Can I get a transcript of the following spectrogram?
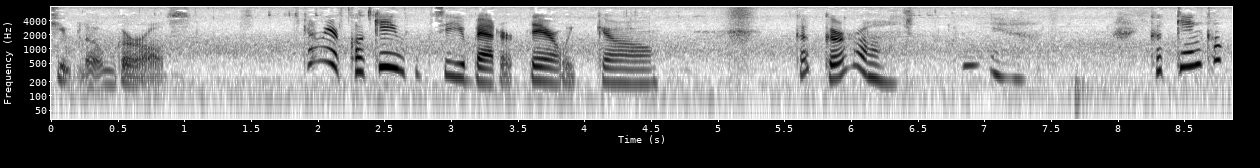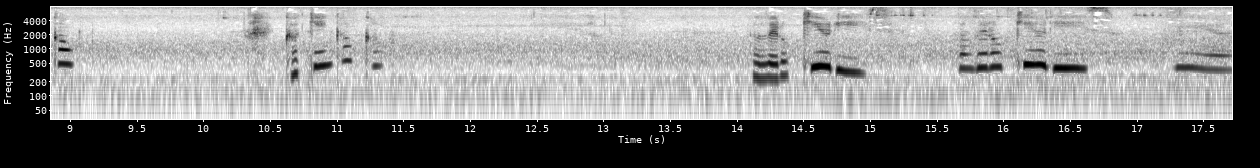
Cute little girls. Come here, Cookie. We can see you better. There we go. Good girl. Yeah. Cookie and Coco. Cookie and Coco. The little cuties. The little cuties. Yeah.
